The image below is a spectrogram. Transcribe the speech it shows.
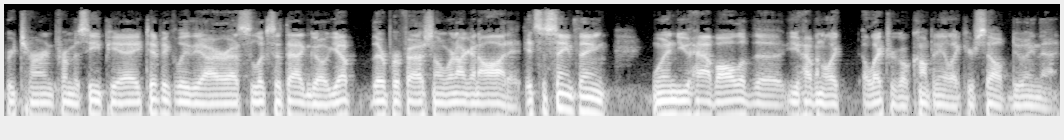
return from a CPA, typically the IRS looks at that and go, "Yep, they're professional. We're not going to audit." It's the same thing when you have all of the you have an elect- electrical company like yourself doing that.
